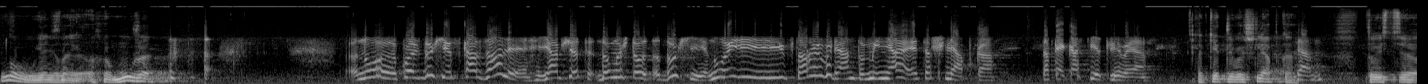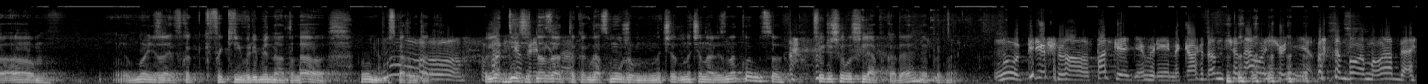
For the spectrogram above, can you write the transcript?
ну, я не знаю, мужа? Ну, коль духи сказали, я вообще думаю, что духи. Ну и второй вариант у меня это шляпка. Такая кокетливая. Кокетливая шляпка. Да. То есть, э, э, ну, я не знаю, в, как- в какие времена там, да, ну, скажем так, лет те 10 времена. назад-то, когда с мужем начи- начинали знакомиться, все решила шляпка, да, я понимаю? Ну, перешла в последнее время. Когда начинала, еще нет. Была молодая.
